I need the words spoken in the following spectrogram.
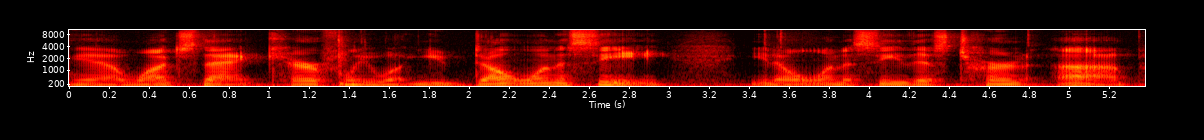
yeah, watch that carefully. What you don't want to see, you don't want to see this turn up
